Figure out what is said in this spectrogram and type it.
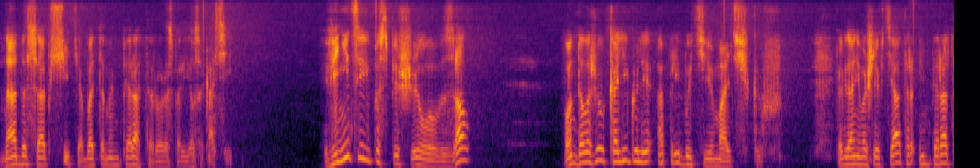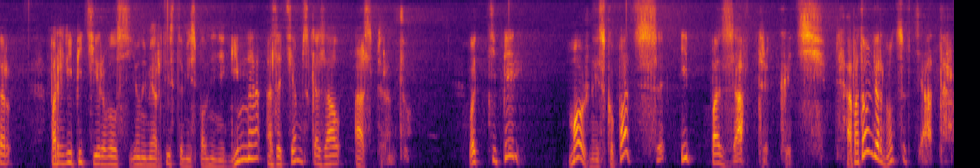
Надо сообщить об этом императору, распорядился Кассий. Вениций поспешил в зал. Он доложил Калигуле о прибытии мальчиков. Когда они вошли в театр, император прорепетировал с юными артистами исполнение гимна, а затем сказал аспиранту. Вот теперь можно искупаться и позавтракать, а потом вернуться в театр.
